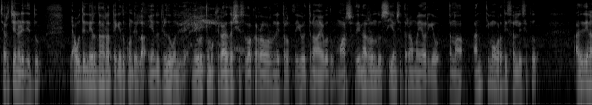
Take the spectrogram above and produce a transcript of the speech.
ಚರ್ಚೆ ನಡೆದಿದ್ದು, ಯಾವುದೇ ನಿರ್ಧಾರ ತೆಗೆದುಕೊಂಡಿಲ್ಲ ಎಂದು ತಿಳಿದು ಬಂದಿದೆ ನಿವೃತ್ತ ಮುಖ್ಯ ಕಾರ್ಯದರ್ಶಿ ಸುಧಾಕರ್ ಅವರ ನೇತೃತ್ವದ ವೇತನ ಆಯೋಗವು ಮಾರ್ಚ್ ಹದಿನಾರರಂದು ಸಿಎಂ ಸಿದ್ದರಾಮಯ್ಯ ಅವರಿಗೆ ತನ್ನ ಅಂತಿಮ ವರದಿ ಸಲ್ಲಿಸಿತು. ಅದೇ ದಿನ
